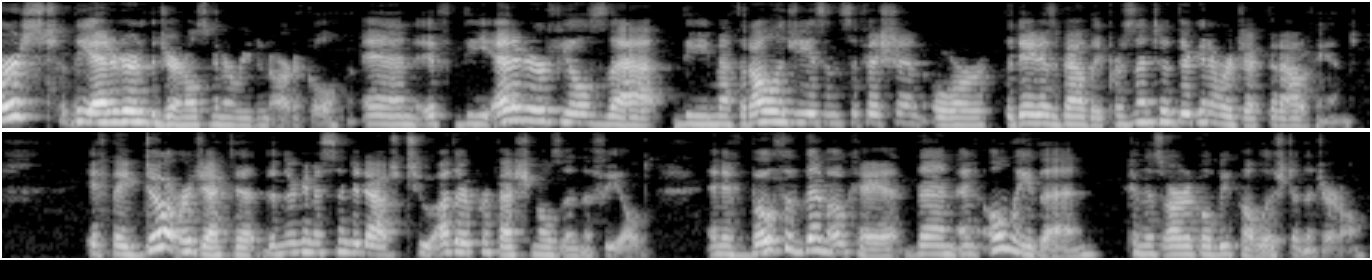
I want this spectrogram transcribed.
First, the editor of the journal is going to read an article, and if the editor feels that the methodology is insufficient or the data is badly presented, they're going to reject it out of hand. If they don't reject it, then they're going to send it out to other professionals in the field. And if both of them okay it, then and only then can this article be published in the journal.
